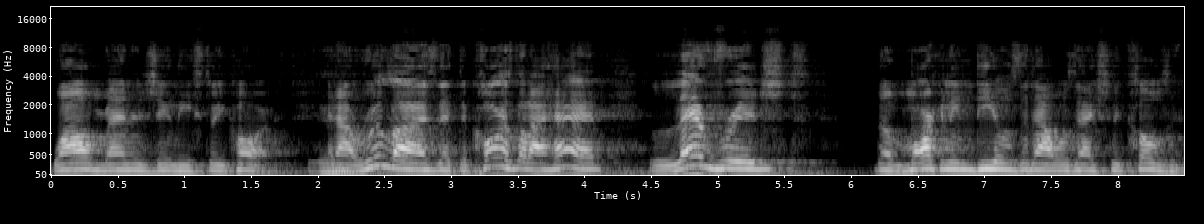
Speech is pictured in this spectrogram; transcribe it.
while managing these three cars. And I realized that the cars that I had leveraged the marketing deals that I was actually closing.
